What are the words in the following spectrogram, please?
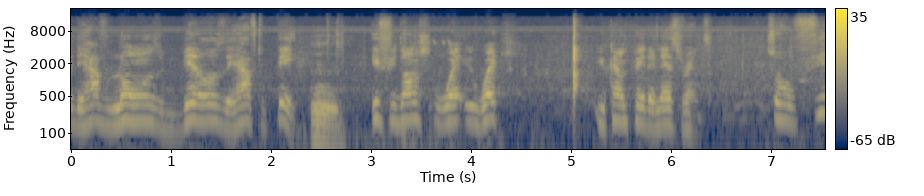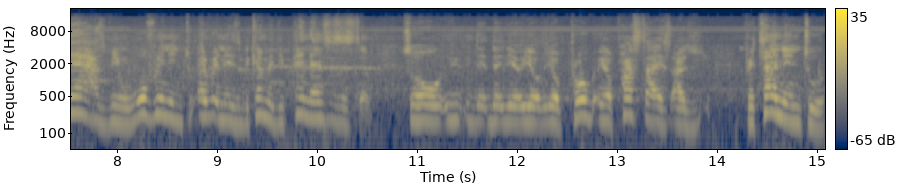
they have loans, bills they have to pay. Mm. If you don't work, work, you can't pay the next rent. So fear has been woven into everything. It's become a dependency system. So the, the, your, your, your, pro, your pastor is as pretending to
